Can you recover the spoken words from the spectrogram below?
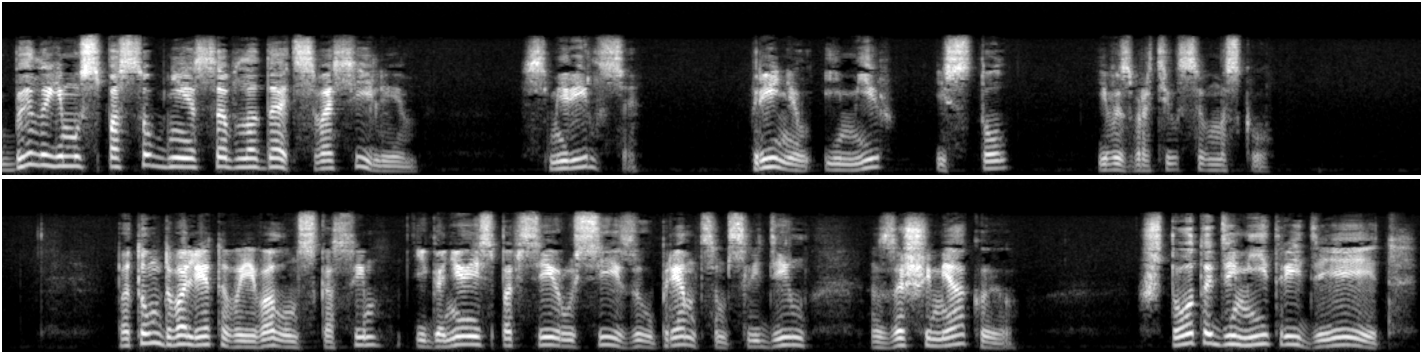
было ему способнее совладать с Василием. Смирился, принял и мир, и стол, и возвратился в Москву. Потом два лета воевал он с Косым, и, гоняясь по всей Руси за упрямцем, следил за Шемякою. Что-то Дмитрий деет,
